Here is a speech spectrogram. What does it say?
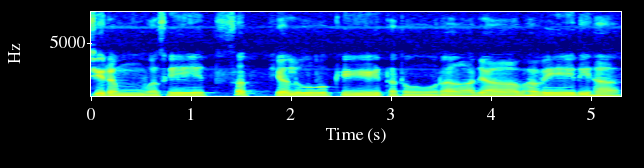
चिरं वसेत् सत्यलोके ततो राजा भवेदिह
